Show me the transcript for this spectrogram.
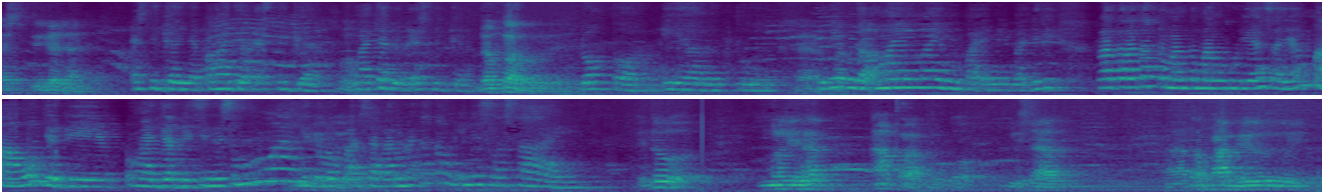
S 3 nya. S3-nya pengajar S3, pengajar dari S3. Dokter ya? Dokter, iya betul. Ya, Jadi nggak main-main Pak ini Pak. Jadi rata-rata teman-teman kuliah saya mau jadi pengajar di sini semua gitu loh Pak. Sedangkan mereka tahun ini selesai. Itu melihat apa bu kok bisa uh, terpanggil untuk itu?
